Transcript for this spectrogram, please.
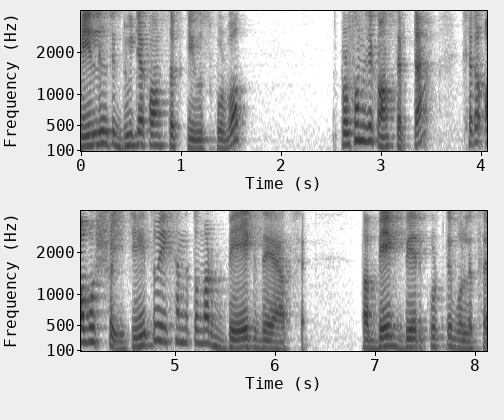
মেইনলি হচ্ছে দুইটা কনসেপ্ট ইউজ করব। প্রথম যে কনসেপ্টটা সেটা অবশ্যই যেহেতু এখানে তোমার বেগ দেয়া আছে, বা বেগ বের করতে বলেছে,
